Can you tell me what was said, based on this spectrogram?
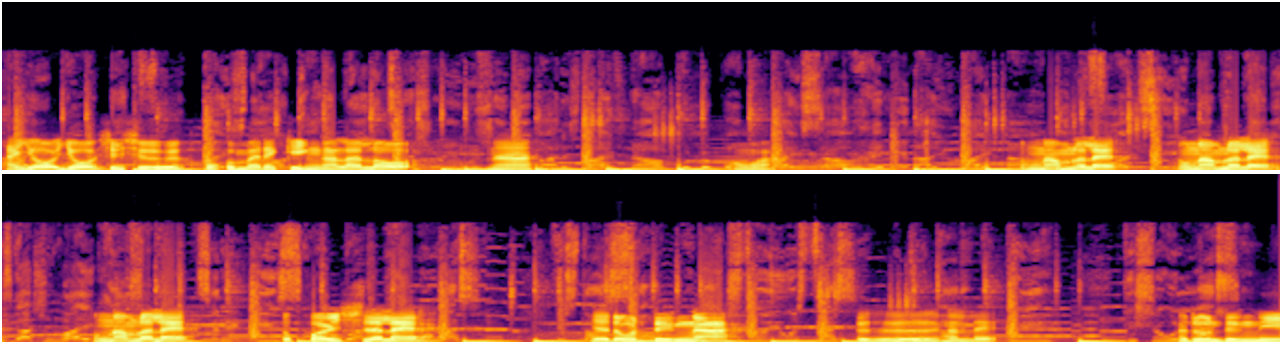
ไอหย่อหย่อเฉยๆผมก็ไม่ได้เก่งอะไรหรอกนะเอาวะต้องนำแล้วแหละ ต้องนำแล้วแหละ ต้องนำแล้วแหละ ต้องเปิดแล้วแหละ อย่าโดนดึงนะ เออ นั่นแหละ ถ้าโดนดึงนี่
